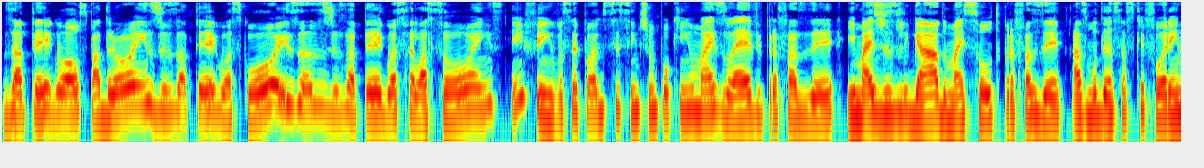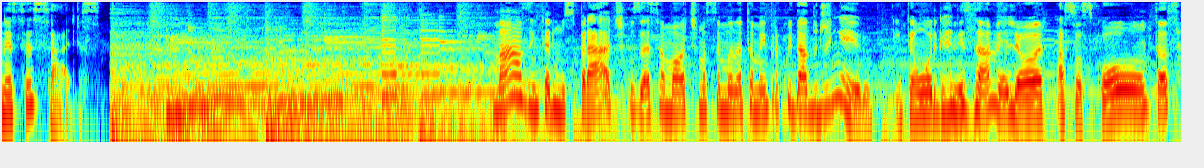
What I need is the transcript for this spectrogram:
Desapego aos padrões, desapego às coisas, desapego às relações enfim, você pode se sentir um pouquinho mais leve para fazer e mais desligado, mais solto para fazer as mudanças que forem necessárias. Mas, em termos práticos, essa é uma ótima semana também para cuidar do dinheiro. Então, organizar melhor as suas contas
